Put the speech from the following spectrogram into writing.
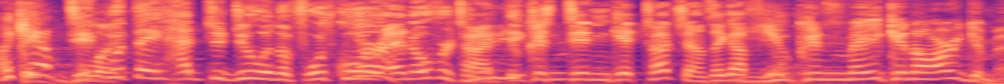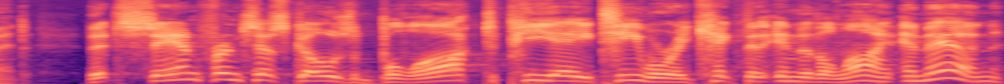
I can't did blame- what they had to do in the fourth quarter Yeah. and overtime. I mean, they you just didn't get touchdowns. They got You can make an argument that San Francisco's blocked PAT where he kicked it into the line, and then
